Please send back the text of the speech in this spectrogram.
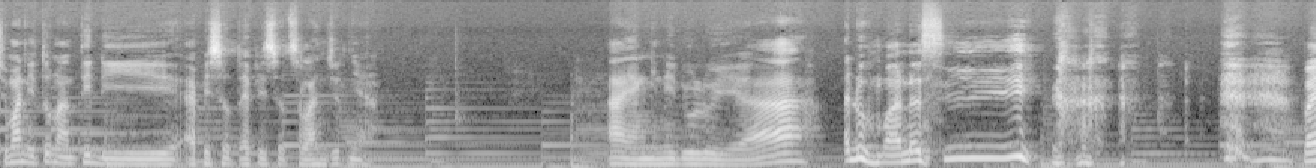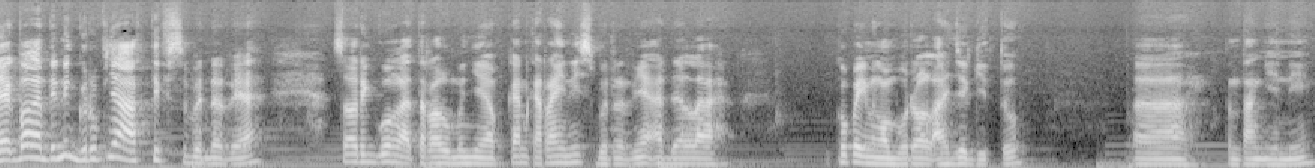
Cuman itu nanti di episode-episode selanjutnya. Ah yang ini dulu ya. Aduh mana sih? Banyak banget ini grupnya aktif sebenarnya. Sorry gue nggak terlalu menyiapkan karena ini sebenarnya adalah gue pengen ngobrol aja gitu uh, tentang ini.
